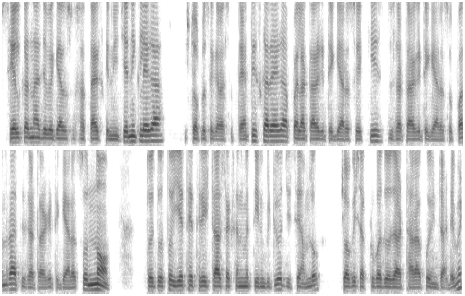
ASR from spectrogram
सेल करना है जब ग्यारह सौ सत्ताईस के नीचे निकलेगा स्टॉप लॉस ग्यारह सौ तैंतीस का रहेगा पहला टारगेट ग्यारह सौ इक्कीस दूसरा टारगेट ग्यारह सौ पंद्रह तीसरा टारगेट ग्यारह सौ नौ तो दोस्तों ये थे थ्री स्टार सेक्शन में तीन वीडियो जिसे हम लोग 24 अक्टूबर 2018 को इंटरडे में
